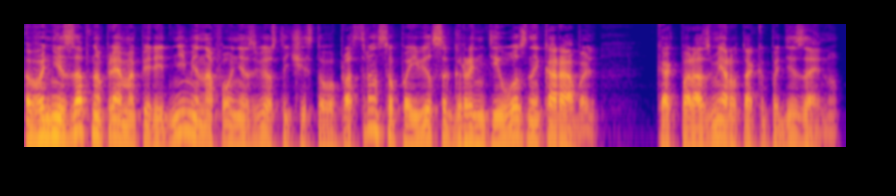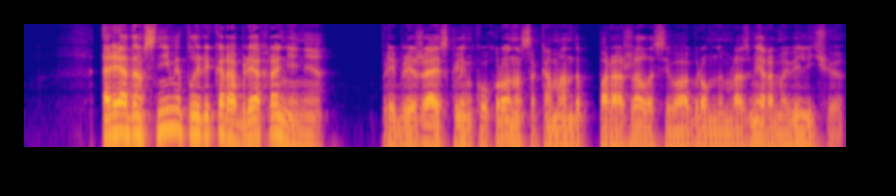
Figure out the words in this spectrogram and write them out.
Внезапно прямо перед ними на фоне звезд и чистого пространства появился грандиозный корабль, как по размеру, так и по дизайну. Рядом с ними плыли корабли охранения. Приближаясь к клинку Хроноса, команда поражалась его огромным размером и величию.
